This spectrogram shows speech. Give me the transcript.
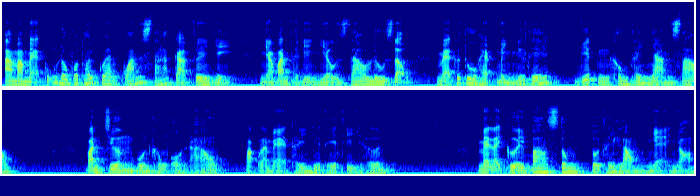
À mà mẹ cũng đâu có thói quen quán xá cà phê nhỉ. Nhà văn phải đi nhiều giao lưu rộng, mẹ cứ thu hẹp mình như thế, viết không thấy nhàm sao? Văn trường vốn không ồn ào, hoặc là mẹ thấy như thế thì hơn. Mẹ lại cười bao dung, tôi thấy lòng nhẹ nhõm.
